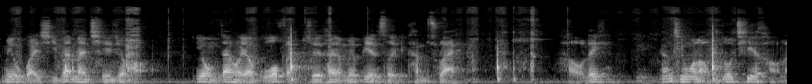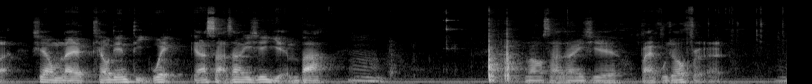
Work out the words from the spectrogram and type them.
没有关系，慢慢切就好。因为我们待会儿要裹粉，所以它有没有变色也看不出来。好嘞，刚请我老婆都切好了，现在我们来调点底味，给它撒上一些盐巴。然后撒上一些白胡椒粉，嗯，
